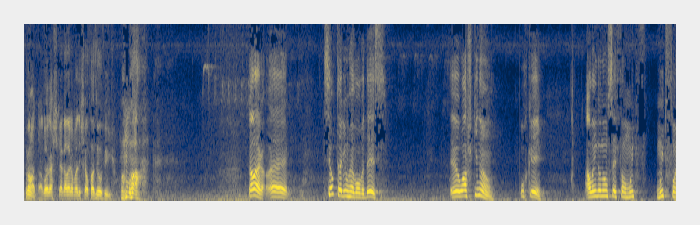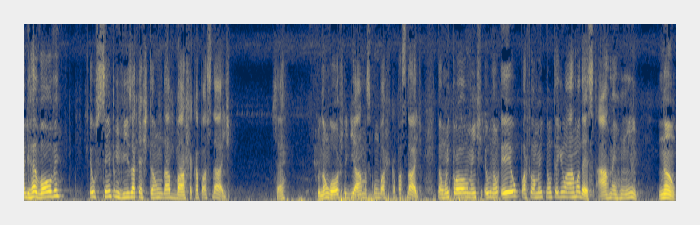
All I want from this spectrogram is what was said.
Pronto, agora acho que a galera vai deixar eu fazer o vídeo. Vamos lá. Galera, é, se eu teria um revólver desse, eu acho que não. Por quê? Além de eu não ser fã, muito, muito fã de revólver, eu sempre viso a questão da baixa capacidade, certo? Eu não gosto de armas com baixa capacidade. Então, muito provavelmente, eu não, eu particularmente não teria uma arma dessa. A arma é ruim? Não.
